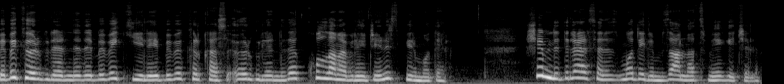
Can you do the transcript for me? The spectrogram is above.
bebek örgülerinde de bebek yeleği, bebek hırkası örgülerinde de kullanabileceğiniz bir model. Şimdi dilerseniz modelimizi anlatmaya geçelim.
